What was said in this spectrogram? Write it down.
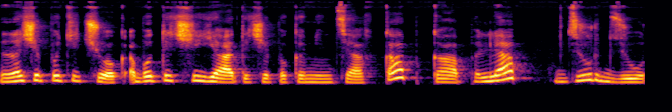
неначе потічок, або течія тече по камінцях. Кап-кап, ляп, дзюр-дзюр.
